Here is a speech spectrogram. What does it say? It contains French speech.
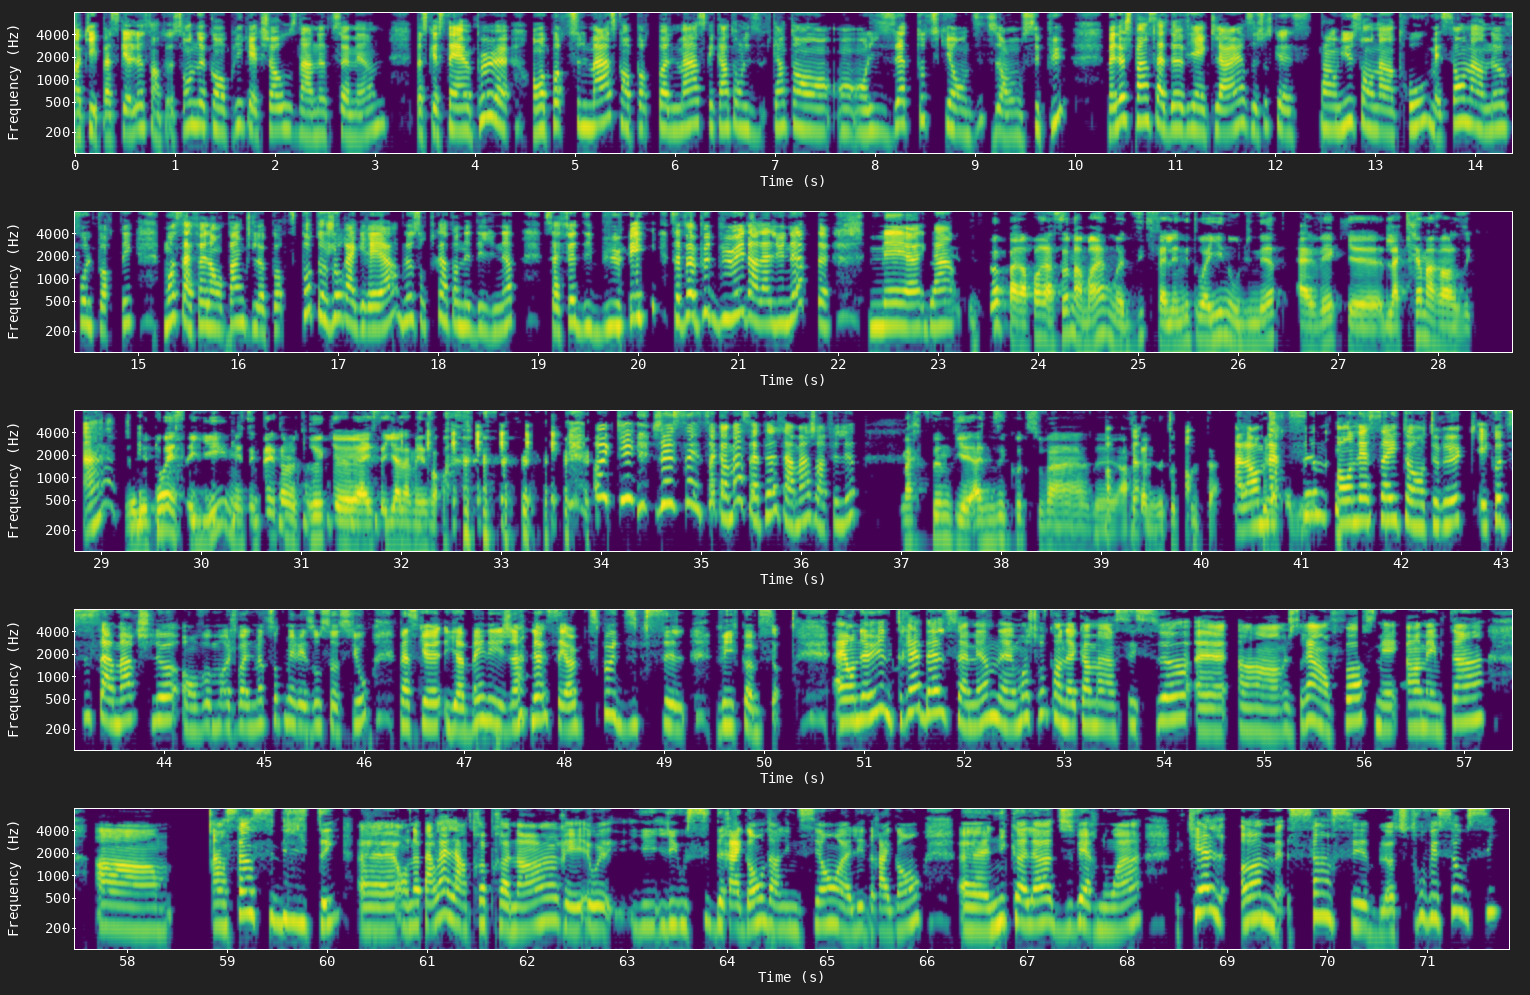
OK, parce que là, si on a compris quelque chose dans notre semaine, parce que c'était un peu, euh, on porte le masque, on porte pas le masque, quand on quand on, on, lisait tout ce qu'ils ont dit, on sait plus. Mais là, je pense que ça devient clair. C'est juste que tant mieux si on en trouve, mais si on en a, faut le porter. Moi, ça fait longtemps que je le porte. C'est pas toujours agréable, surtout quand on a des lunettes. Ça fait des buées. ça fait un peu de buée dans la lunette, mais euh, par rapport à ça, ma mère m'a dit qu'il fallait nettoyer nos lunettes avec euh, de la crème à raser. Hein? Je l'ai pas essayé, mais c'est peut-être un truc euh, à essayer à la maison. OK, je sais ça. Comment s'appelle ta mère, Jean-Philippe? Martine, puis elle nous écoute souvent. en fait, elle nous écoute tout le temps. Alors, Martine, on essaye ton truc. Écoute, si ça marche, là, on va, moi, je vais le mettre sur mes réseaux sociaux parce que il y a bien des gens, là, c'est un petit peu difficile vivre comme ça. Et on a eu une très belle semaine. Moi, je trouve qu'on a commencé ça euh, en, je dirais en force, mais en même temps, en, en sensibilité. Euh, on a parlé à l'entrepreneur et, il est aussi dragon dans l'émission euh, Les Dragons, euh, Nicolas Duvernois. Quel homme sensible. As-tu trouvé ça aussi?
